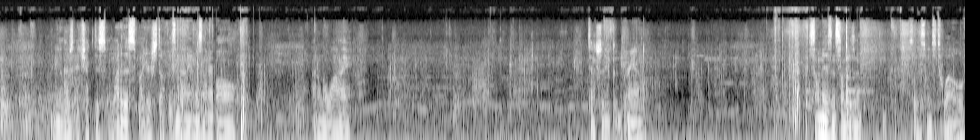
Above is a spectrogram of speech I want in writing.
Any others? I checked this. A lot of this spider stuff isn't on Amazon at all. Actually a good brand. Some is and some isn't. So this one's 12.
